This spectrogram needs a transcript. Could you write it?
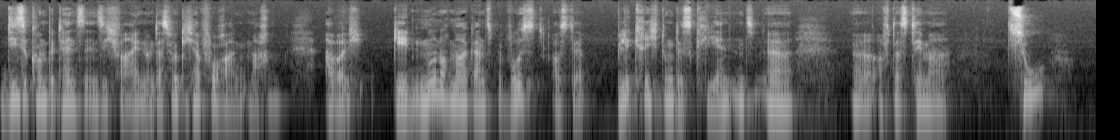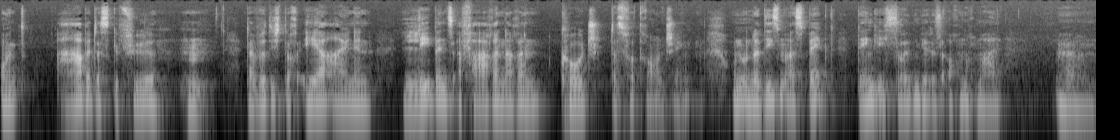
diese Kompetenzen in sich vereinen und das wirklich hervorragend machen. Aber ich gehe nur noch mal ganz bewusst aus der Blickrichtung des Klienten äh, äh, auf das Thema zu und habe das Gefühl, hm, da würde ich doch eher einen lebenserfahreneren Coach das Vertrauen schenken. Und unter diesem Aspekt, denke ich, sollten wir das auch nochmal ähm,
